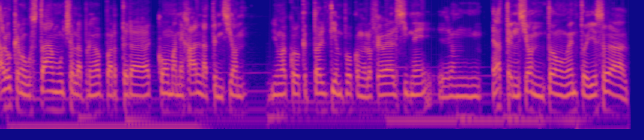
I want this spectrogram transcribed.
algo que me gustaba mucho la primera parte era cómo manejaban la tensión. Yo me acuerdo que todo el tiempo cuando lo fui a ver al cine era, un, era tensión en todo momento y eso era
